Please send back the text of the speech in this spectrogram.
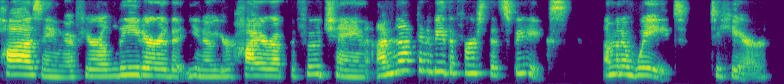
pausing. If you're a leader that, you know, you're higher up the food chain, I'm not going to be the first that speaks. I'm going to wait to hear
